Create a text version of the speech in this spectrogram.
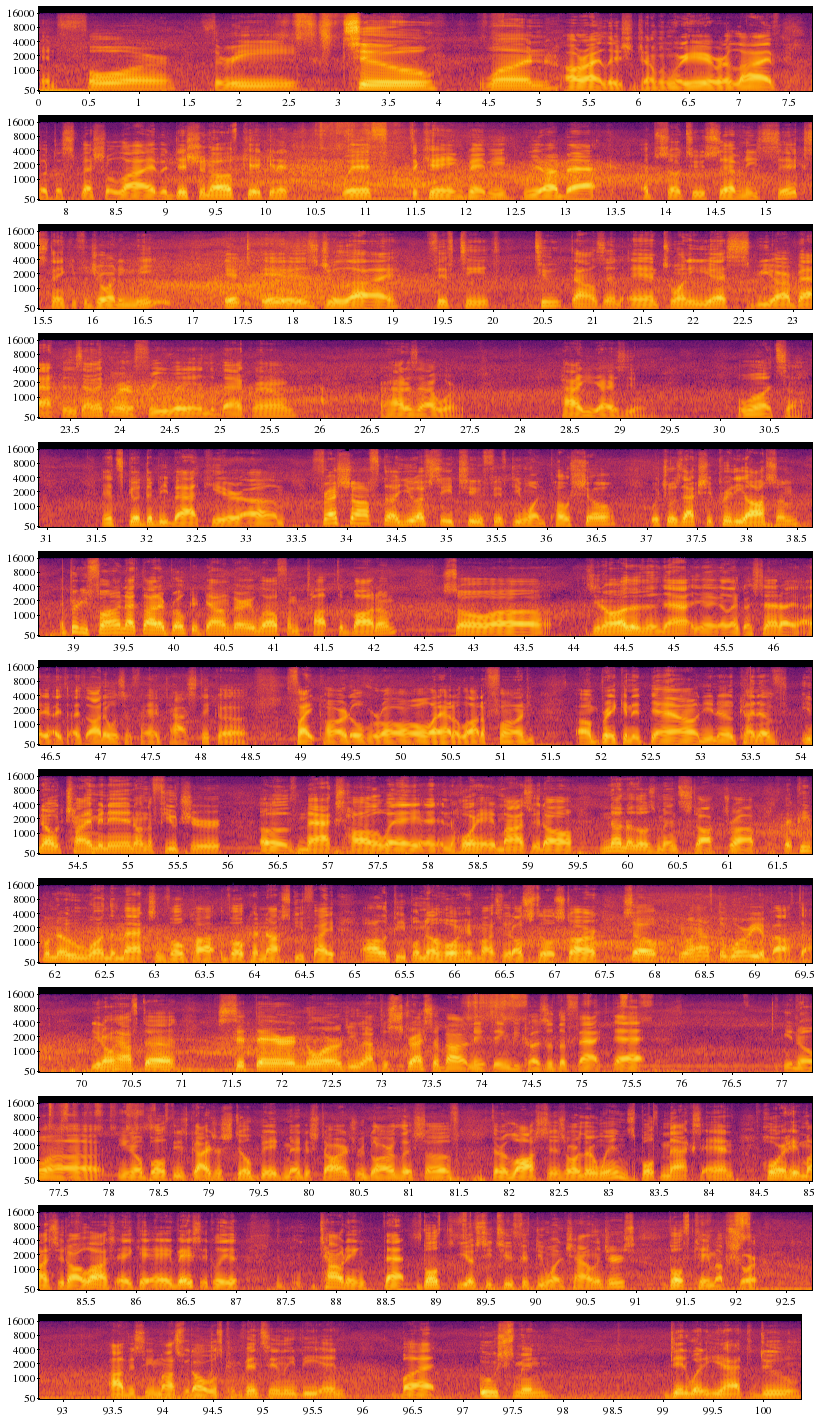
in four, three, two, one. All right, ladies and gentlemen, we're here. We're live with a special live edition of Kicking It with the King, baby. We are back. Episode 276. Thank you for joining me. It is July 15th, 2020. Yes, we are back. Does it sound like we're in a freeway in the background? Or how does that work? How you guys doing? What's up? It's good to be back here. Um, fresh off the UFC 251 post show, which was actually pretty awesome and pretty fun. I thought I broke it down very well from top to bottom. So, uh, you know, other than that, like I said, I, I, I thought it was a fantastic uh, fight card overall. I had a lot of fun um, breaking it down, you know, kind of, you know, chiming in on the future of Max Holloway and, Jorge Masvidal. None of those men's stock dropped. That people know who won the Max and Volka, Volkanovski fight. All the people know Jorge Masvidal's still a star. So you don't have to worry about that. You don't have to sit there, nor do you have to stress about anything because of the fact that you know, uh, you know, both these guys are still big mega stars, regardless of their losses or their wins. Both Max and Jorge Masvidal lost, aka basically touting that both UFC 251 challengers both came up short. Obviously, Masvidal was convincingly beaten, but Usman did what he had to do,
